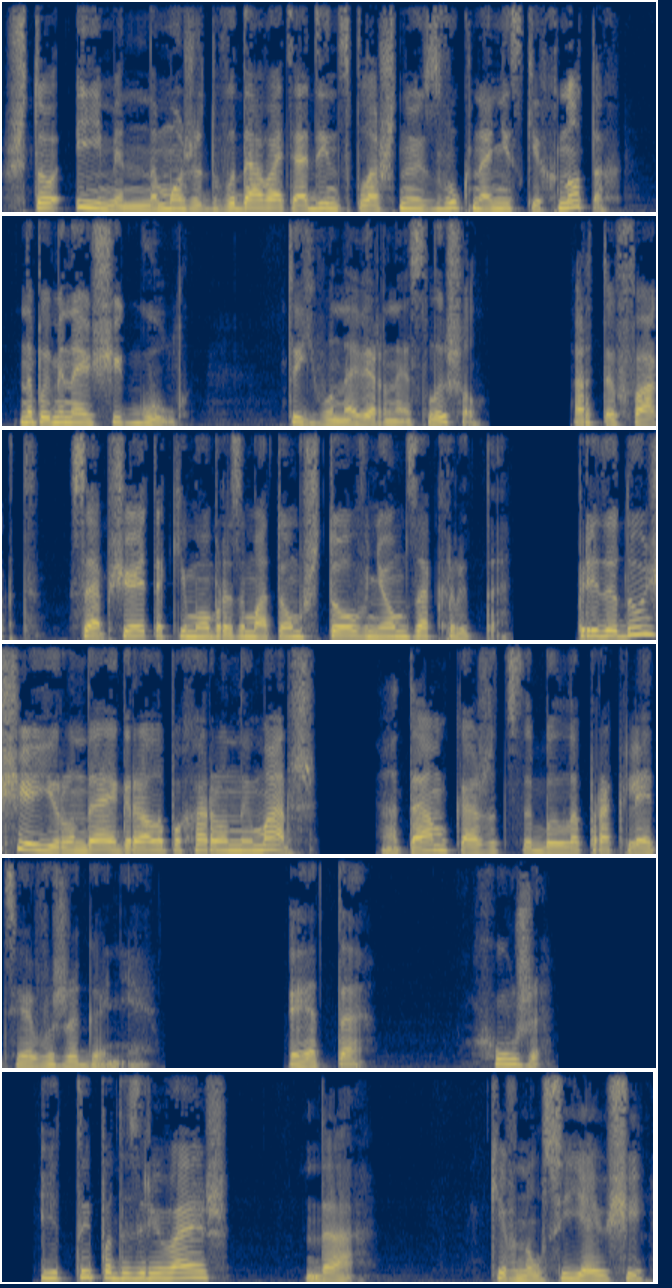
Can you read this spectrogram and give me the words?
что именно может выдавать один сплошной звук на низких нотах, напоминающий гул. Ты его, наверное, слышал? Артефакт сообщает таким образом о том, что в нем закрыто. Предыдущая ерунда играла похоронный марш, а там, кажется, было проклятие выжигания. Это хуже. «И ты подозреваешь?» «Да», — кивнул Сияющий.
